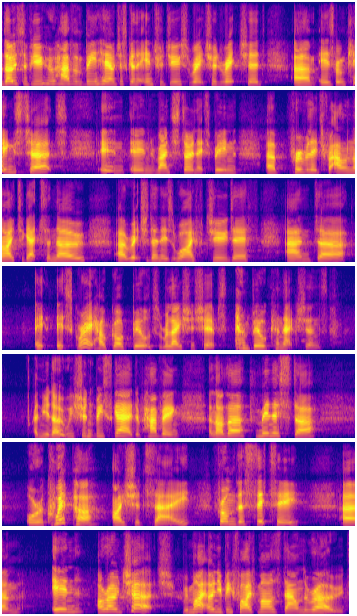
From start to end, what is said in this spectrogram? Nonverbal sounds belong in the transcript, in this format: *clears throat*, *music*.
for those of you who haven't been here, I'm just going to introduce Richard. Richard um, is from King's Church in, in Manchester, and it's been a privilege for Alan and I to get to know uh, Richard and his wife, Judith. And uh, it, it's great how God builds relationships *clears throat* and build connections. And you know, we shouldn't be scared of having another minister or equiper, I should say, from the city um, in our own church. We might only be five miles down the road,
